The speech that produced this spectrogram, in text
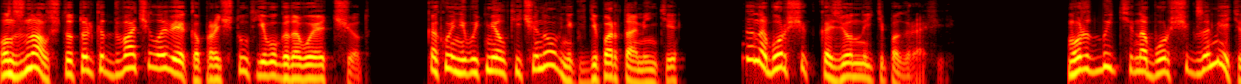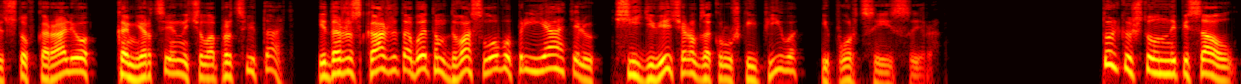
Он знал, что только два человека прочтут его годовой отчет. Какой-нибудь мелкий чиновник в департаменте, да наборщик казенной типографии. Может быть, наборщик заметит, что в Коралио коммерция начала процветать, и даже скажет об этом два слова приятелю, сидя вечером за кружкой пива и порцией сыра. Только что он написал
